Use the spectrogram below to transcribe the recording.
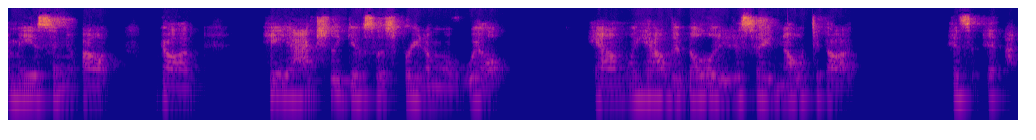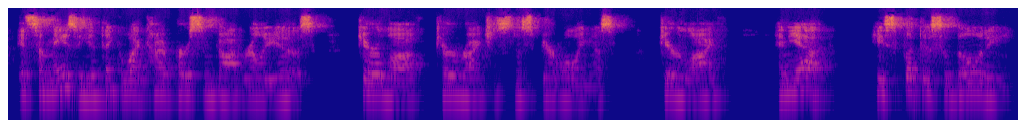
amazing about God He actually gives us freedom of will, and we have the ability to say no to God it's it, it's amazing. You think what kind of person God really is: pure love, pure righteousness, pure holiness, pure life, and yet He's put this ability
